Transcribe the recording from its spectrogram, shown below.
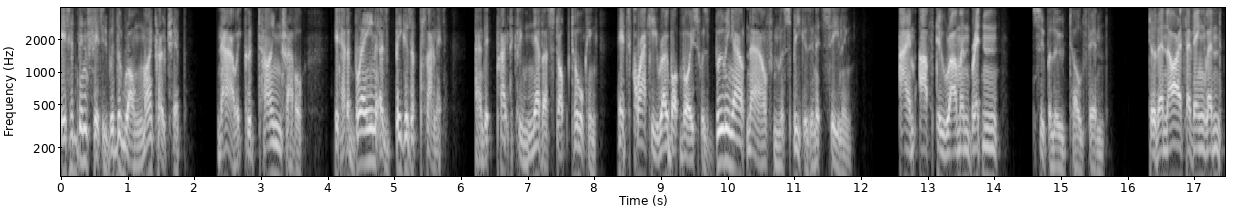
it had been fitted with the wrong microchip. Now it could time travel. It had a brain as big as a planet, and it practically never stopped talking. Its quacky robot voice was booming out now from the speakers in its ceiling. I'm off to Roman Britain, Superloo told Finn. To the north of England,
